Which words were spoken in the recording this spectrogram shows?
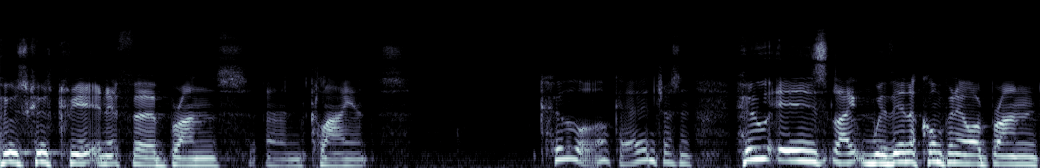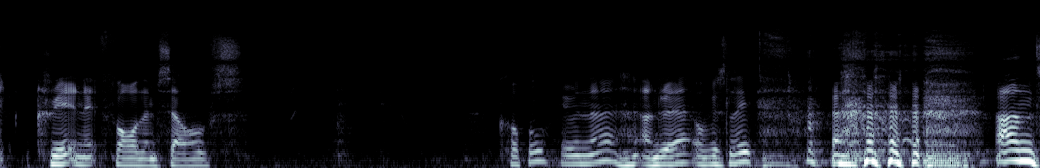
who's who's creating it for brands and clients? Cool. Okay, interesting. Who is like within a company or a brand creating it for themselves? Couple here and there, Andrea, obviously. and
